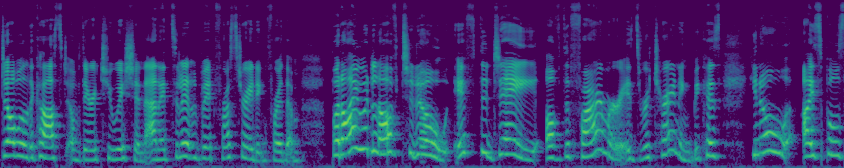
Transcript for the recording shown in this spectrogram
double the cost of their tuition, and it's a little bit frustrating for them. But I would love to know if the day of the farmer is returning because, you know, I suppose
